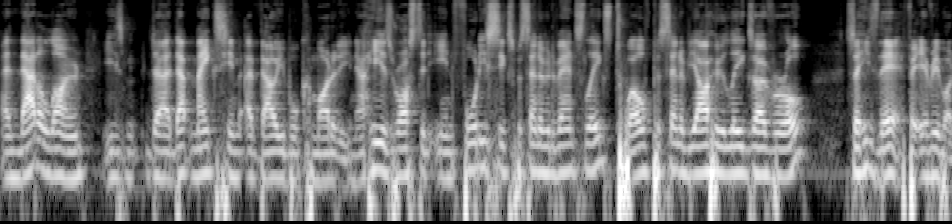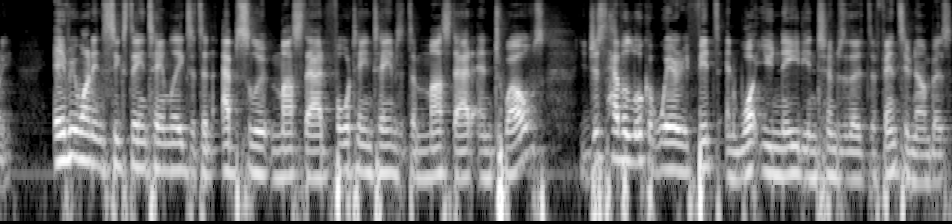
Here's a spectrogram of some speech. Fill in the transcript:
and that alone is uh, that makes him a valuable commodity. Now he is rostered in 46% of advanced leagues, 12% of Yahoo leagues overall, so he's there for everybody. Everyone in 16 team leagues, it's an absolute must add. 14 teams, it's a must add. And 12s, you just have a look at where it fits and what you need in terms of those defensive numbers.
